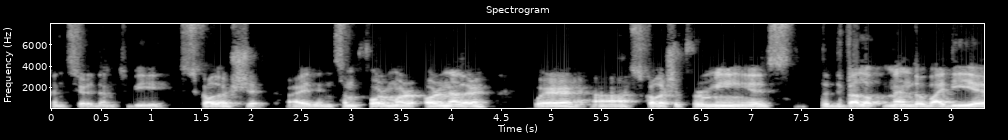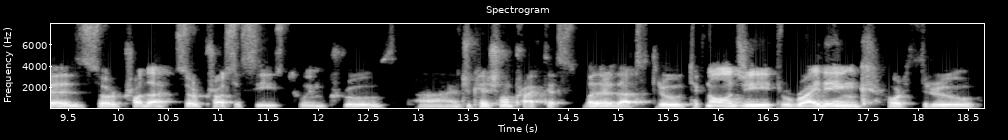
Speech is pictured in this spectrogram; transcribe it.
considered them to be scholarship right, in some form or, or another, where uh, scholarship for me is the development of ideas or products or processes to improve uh, educational practice, whether that's through technology, through writing, or through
